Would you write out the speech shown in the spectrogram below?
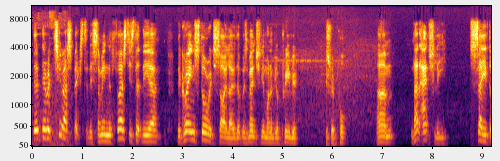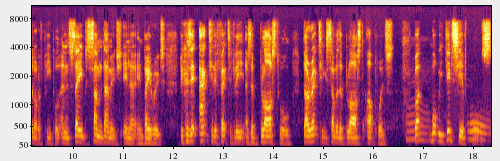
There, there, are two aspects to this. I mean, the first is that the uh, the grain storage silo that was mentioned in one of your previous reports um, that actually saved a lot of people and saved some damage in uh, in Beirut because it acted effectively as a blast wall, directing some of the blast upwards. Mm. But what we did see, of course,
